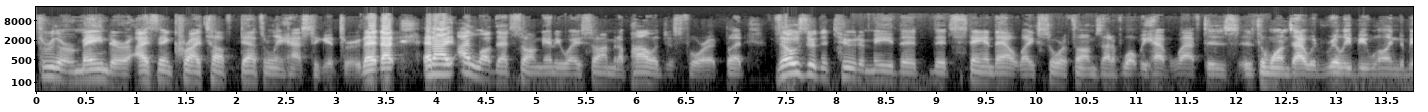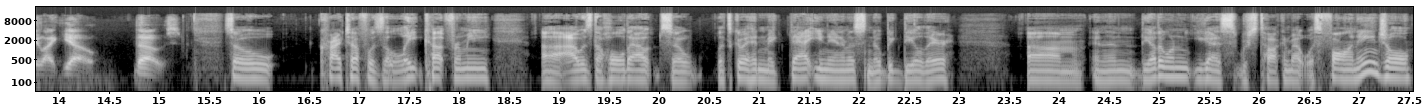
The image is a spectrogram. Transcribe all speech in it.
through the remainder, I think Cry Tough definitely has to get through. That that and I I love that song anyway, so I'm an apologist for it. But those are the two to me that that stand out like sore thumbs out of what we have left is is the ones I would really be willing to be like, yo, those. so Cry Tough was a late cut for me. Uh, I was the holdout, so let's go ahead and make that unanimous. No big deal there. Um, and then the other one you guys were talking about was Fallen Angel,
